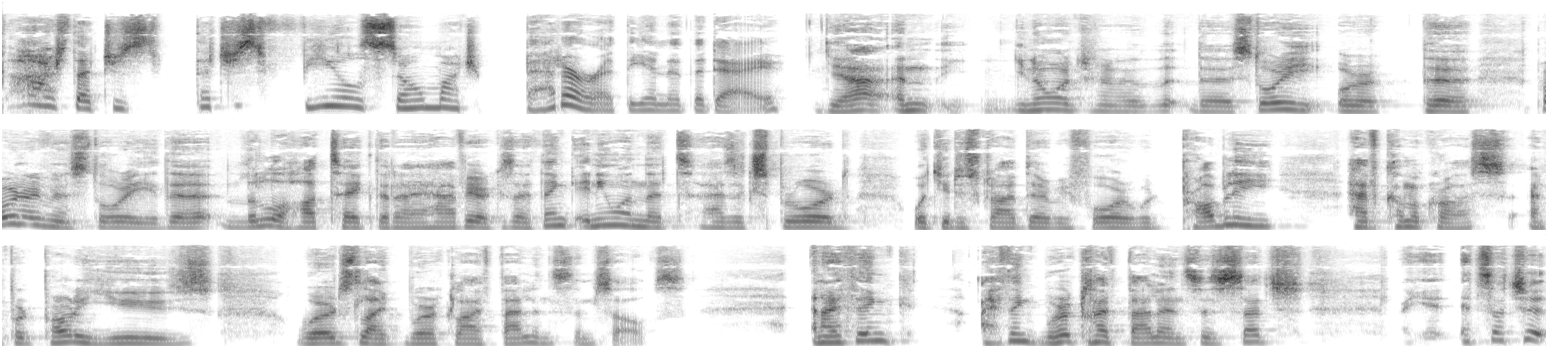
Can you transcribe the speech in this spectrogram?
gosh, that just that just feels so much better at the end of the day. Yeah, and you know what? The, the story, or the probably not even a story, the little hot take that I have here, because I think anyone that has explored what you described there before would probably have come across and would probably use words like work life balance themselves. And I think, I think work life balance is such, it's such a,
